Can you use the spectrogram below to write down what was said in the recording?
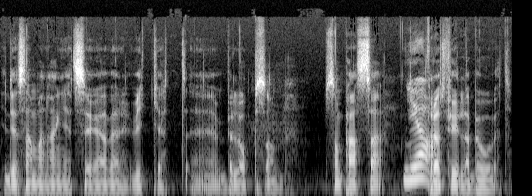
i det sammanhanget se över vilket eh, belopp som som passar ja. för att fylla behovet.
